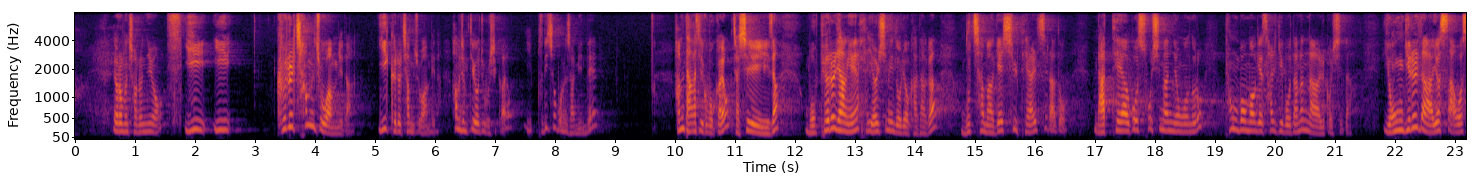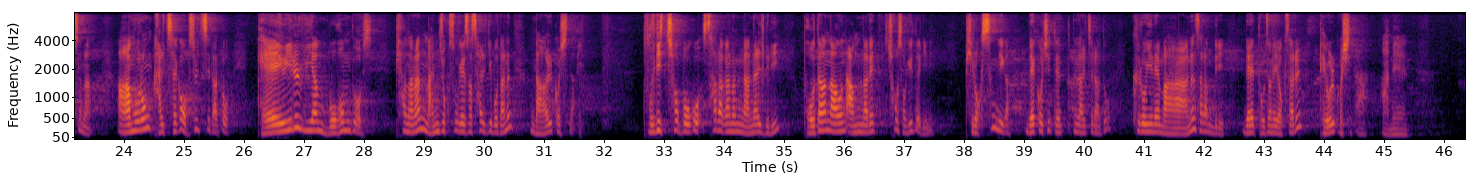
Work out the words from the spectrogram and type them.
여러분 저는요 이, 이 글을 참 좋아합니다. 이 글을 참 좋아합니다. 한번 좀 띄워줘 보실까요? 이 부딪혀 보는 삶인데 한번 다 같이 읽어볼까요? 자 시작. 목표를 향해 열심히 노력하다가 무참하게 실패할지라도 나태하고 소심한 영혼으로 평범하게 살기보다는 나을 것이다. 용기를 다하여 싸웠으나 아무런 갈채가 없을지라도 대의를 위한 모험도 없이 편안한 만족 속에서 살기보다는 나을 것이다. 부딪혀보고 살아가는 나날들이 보다 나은 앞날의 초석이 되리니 비록 승리가 내 것이 된다 할지라도 그로 인해 많은 사람들이 내 도전의 역사를 배울 것이다. 아멘.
